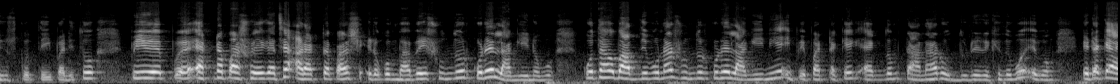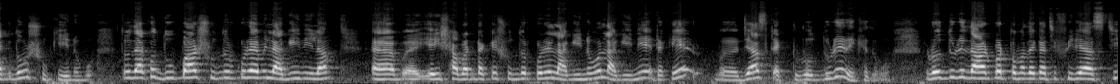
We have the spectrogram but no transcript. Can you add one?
ইউজ করতেই পারি। তো একটা পাশ হয়ে গেছে, আর একটা পাশ এরকমভাবে সুন্দর করে লাগিয়ে নেব। কোথাও বাদ দেবো না, সুন্দর করে লাগিয়ে নিয়ে এই পেপারটাকে একদম টানা রোদ্দুরে রেখে দেবো এবং এটাকে একদম শুকিয়ে নেব। তো দেখো দুবার সুন্দর করে আমি লাগিয়ে নিলাম। এই সাবানটাকে সুন্দর করে লাগিয়ে নেব, লাগিয়ে নিয়ে এটাকে জাস্ট একটু রোদ্দুরে রেখে দেবো। রোদ্দুরে দেওয়ার পর তোমাদের কাছে ফিরে আসছি।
